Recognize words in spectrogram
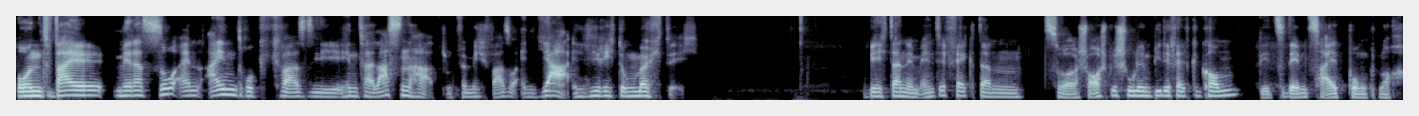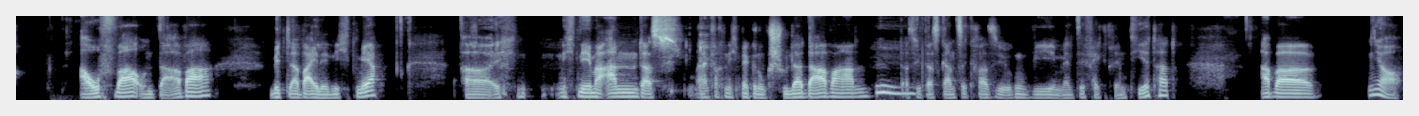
Und weil mir das so einen Eindruck quasi hinterlassen hat und für mich war so ein Ja, in die Richtung möchte ich, bin ich dann im Endeffekt dann zur Schauspielschule in Bielefeld gekommen, die zu dem Zeitpunkt noch auf war und da war, mittlerweile nicht mehr. Äh, ich, ich, nehme an, dass einfach nicht mehr genug Schüler da waren, mhm. dass sich das Ganze quasi irgendwie im Endeffekt rentiert hat. Aber ja,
